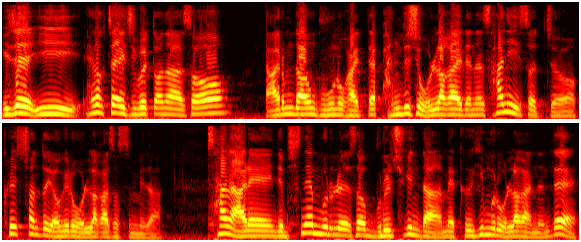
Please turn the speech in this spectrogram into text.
이제 이 해석자의 집을 떠나서 아름다운 궁으로 갈 때 반드시 올라가야 되는 산이 있었죠. 크리스천도 여기로 올라갔었습니다. 산 아래에 이제 시냇물을 해서 물을 죽인 다음에 그 힘으로 올라갔는데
